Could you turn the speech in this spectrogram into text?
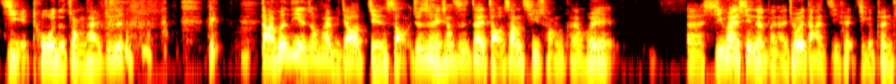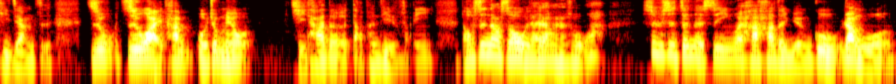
解脱的状态，就是 比打喷嚏的状态比较减少，就是很像是在早上起床可能会呃习惯性的本来就会打几喷几个喷嚏这样子之之外，他我就没有其他的打喷嚏的反应。然后是那时候我才想说，哇，是不是真的是因为哈哈的缘故让我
